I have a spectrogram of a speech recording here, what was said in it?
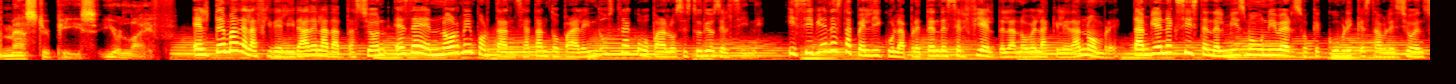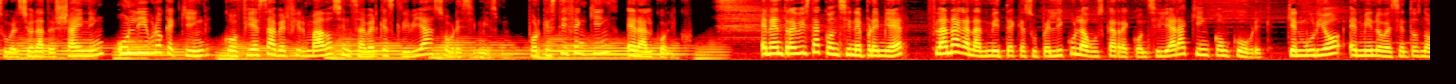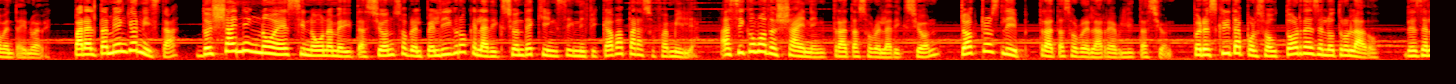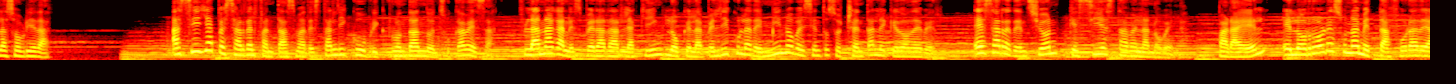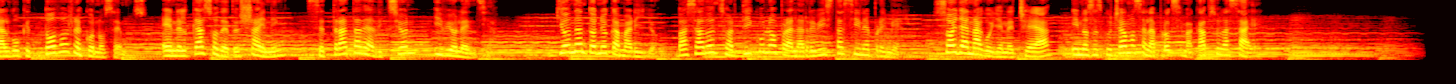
Masterpiece Your Life. El tema de la fidelidad en la adaptación es de enorme importancia tanto para la industria como para los estudios del cine. Y si bien esta película pretende ser fiel de la novela que le da nombre, también existe en el mismo universo que Kubrick estableció en su versión a The Shining, un libro que King confiesa haber firmado sin saber que escribía sobre sí mismo, porque Stephen King era alcohólico. En entrevista con Cine Premier, Flanagan admite que su película busca reconciliar a King con Kubrick, quien murió en 1999. Para el también guionista, The Shining no es sino una meditación sobre el peligro que la adicción de King significaba para su familia. Así como The Shining trata sobre la adicción, Doctor Sleep trata sobre la rehabilitación, pero escrita por su autor desde el otro lado, desde la sobriedad. Así y a pesar del fantasma de Stanley Kubrick rondando en su cabeza, Flanagan espera darle a King lo que la película de 1980 le quedó de ver, esa redención que sí estaba en la novela. Para él, el horror es una metáfora de algo que todos reconocemos. En el caso de The Shining, se trata de adicción y violencia. Guión de Antonio Camarillo, basado en su artículo para la revista Cine Premier. Soy Ana Goyenechea y nos escuchamos en la próxima cápsula SAE.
